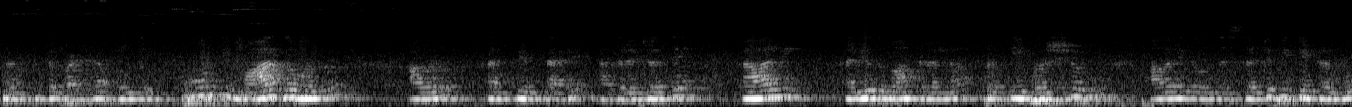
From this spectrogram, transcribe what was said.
ಪ್ರಸ್ತುತಪಟ್ಟ ಒಂದು ಪೂರ್ತಿ ಮಾರ್ಗವನ್ನು ಅವರು ಕಲ್ತಿರ್ತಾರೆ. ಅದರ ಜೊತೆ ಖಾಲಿ ಕಲಿಯೋದು ಮಾತ್ರ ಅಲ್ಲ, ಪ್ರತಿ ವರ್ಷವೂ ಅವರಿಗೆ ಒಂದು ಸರ್ಟಿಫಿಕೇಟನ್ನು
